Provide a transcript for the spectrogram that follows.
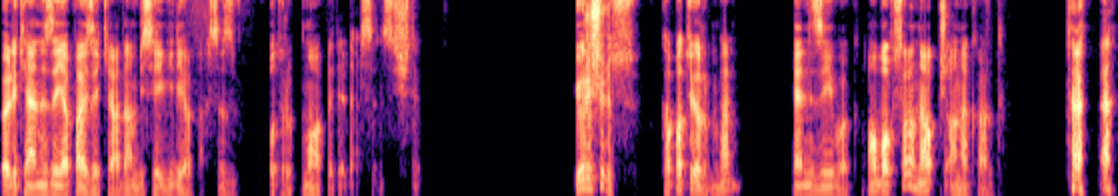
Böyle kendinize yapay zekadan bir sevgili yaparsınız. Oturup muhabbet edersiniz işte. Görüşürüz. Kapatıyorum ben. Kendinize iyi bakın. Aa baksana ne yapmış anakart.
